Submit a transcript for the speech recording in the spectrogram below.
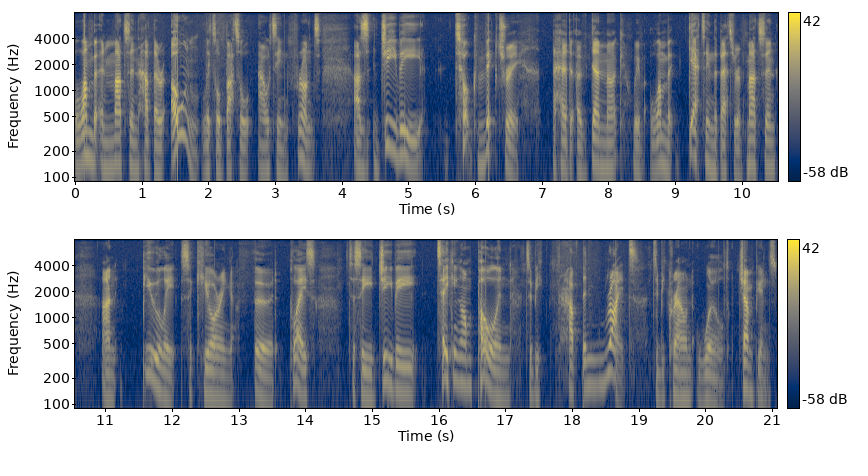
Lambert and Madsen had their own little battle out in front as GB took victory ahead of Denmark, with Lambert getting the better of Madsen and Bewley securing third place to see GB taking on Poland to be have the right to be crowned world champions.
